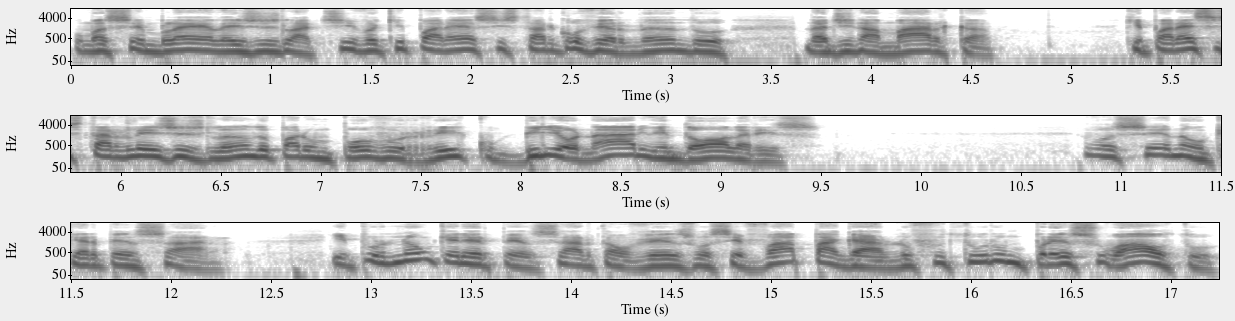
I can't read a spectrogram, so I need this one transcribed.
uma Assembleia Legislativa que parece estar governando na Dinamarca, que parece estar legislando para um povo rico, bilionário em dólares. Você não quer pensar e por não querer pensar, talvez você vá pagar no futuro um preço alto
